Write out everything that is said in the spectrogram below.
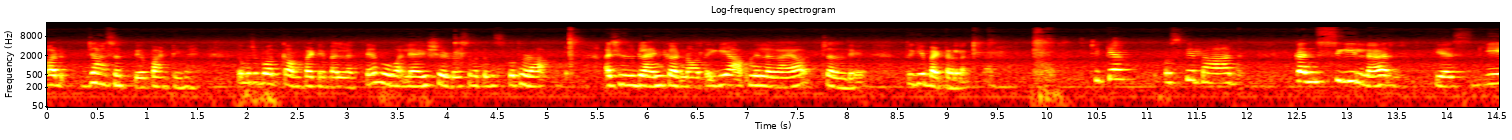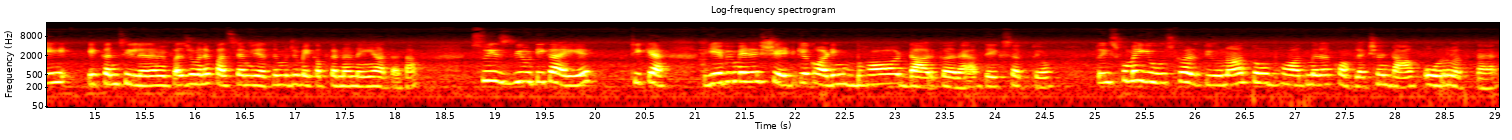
और जा सकते हो पार्टी में। तो मुझे बहुत कंफर्टेबल लगते हैं वो वाले आई शेडो से मतलब इसको थोड़ा अच्छे से ब्लेंड करना होता है। ये आपने लगाया और चल दे तो ये बेटर लगता है। ठीक है? उसके बाद कंसीलर यस ये एक कंसीलर है मेरे पास, जो मैंने फ़र्स्ट टाइम लिया था, मुझे मेकअप करना नहीं आता था। स्विस ब्यूटी का है ये, ठीक है? ये भी मेरे शेड के अकॉर्डिंग बहुत डार्कर है, आप देख सकते हो। तो इसको मैं यूज़ करती हूँ ना तो बहुत मेरा कॉम्प्लेक्शन डार्क और लगता है।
